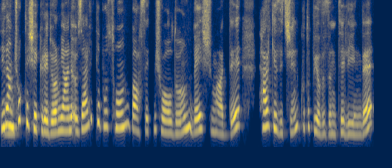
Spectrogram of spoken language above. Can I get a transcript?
Didem Hı. çok teşekkür ediyorum. Yani özellikle bu son bahsetmiş olduğun beş madde herkes için kutup yıldızı niteliğinde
